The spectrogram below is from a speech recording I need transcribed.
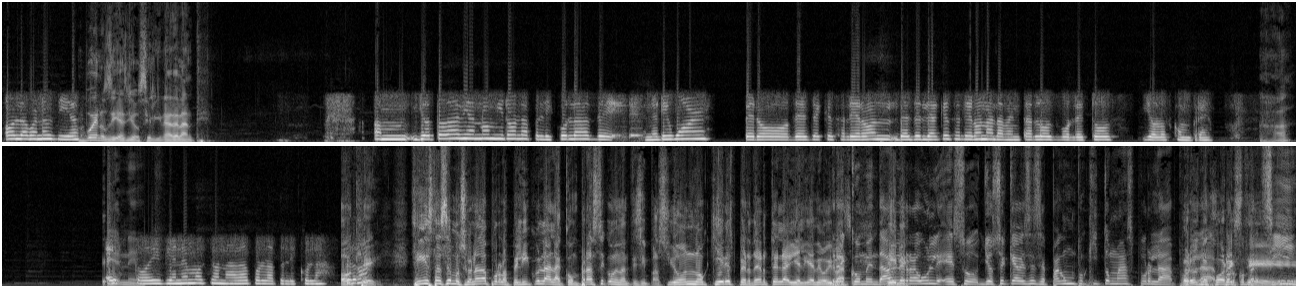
Hola, buenos días. Buenos días, Jocelyn. Adelante. Am, yo todavía no miro la película de Infinity War, pero desde que salieron, desde el día que salieron a la venta los boletos, yo los compré. Ajá. Estoy bien emocionada por la película. Ok. ¿Perdón? Sí, estás emocionada por la película, la compraste con anticipación, no quieres perdértela y el día de hoy vas. Recomendable, Dime. Raúl, eso. Yo sé que a veces se paga un poquito más por la. Por Pero es la- mejor por comprar- este- Sí,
